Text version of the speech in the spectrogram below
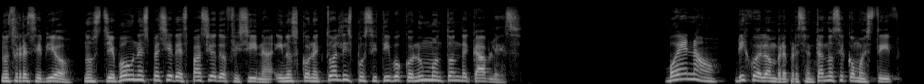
Nos recibió, nos llevó a una especie de espacio de oficina y nos conectó al dispositivo con un montón de cables. Bueno, dijo el hombre presentándose como Steve.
